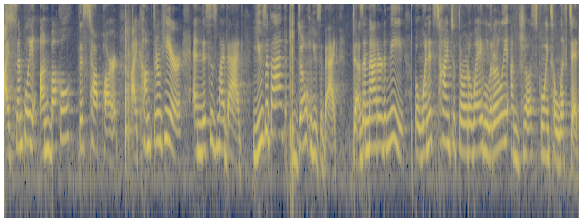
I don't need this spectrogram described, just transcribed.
I simply unbuckle this top part, I come through here, and this is my bag. Use a bag, don't use a bag. Doesn't matter to me, but when it's time to throw it away, literally, I'm just going to lift it.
